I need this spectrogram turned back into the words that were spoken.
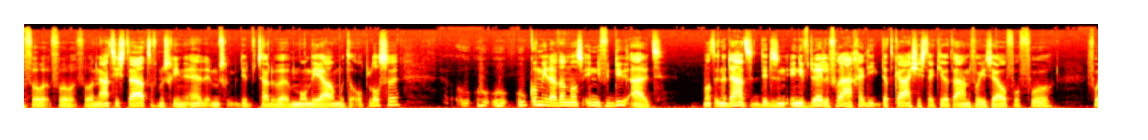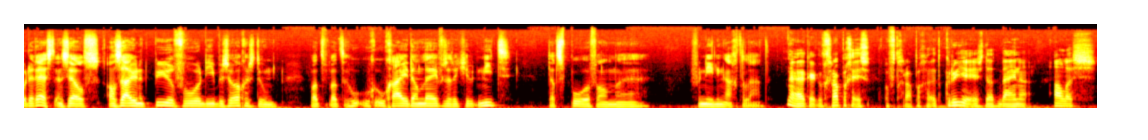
voor, voor, voor een nazistaat, of misschien, hè, misschien dit zouden we mondiaal moeten oplossen. Hoe, hoe, hoe kom je daar dan als individu uit? Want inderdaad, dit is een individuele vraag. Hè? Die, dat kaarsje steek je dat aan voor jezelf of voor, voor de rest. En zelfs al zou je het puur voor die bezorgers doen, wat, wat, hoe, hoe ga je dan leven zodat je niet dat spoor van uh, vernieling achterlaat? Nou ja, kijk, het grappige is, of het grappige, het cruie is dat bijna alles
